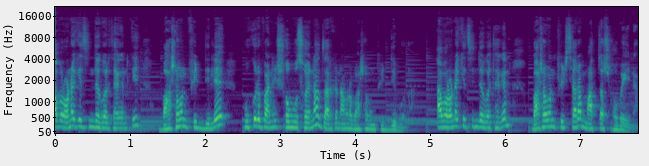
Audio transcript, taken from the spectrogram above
আবার অনেকে চিন্তা করে থাকেন কি, ভাসমান ফিড দিলে পুকুরে পানি সবুজ হয় না, যার কারণে আমরা ভাসমান ফিড দিব না। আবার অনেকে চিন্তা করে থাকেন, ভাসমান ফিড ছাড়া মাছ চাষ হবেই না।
